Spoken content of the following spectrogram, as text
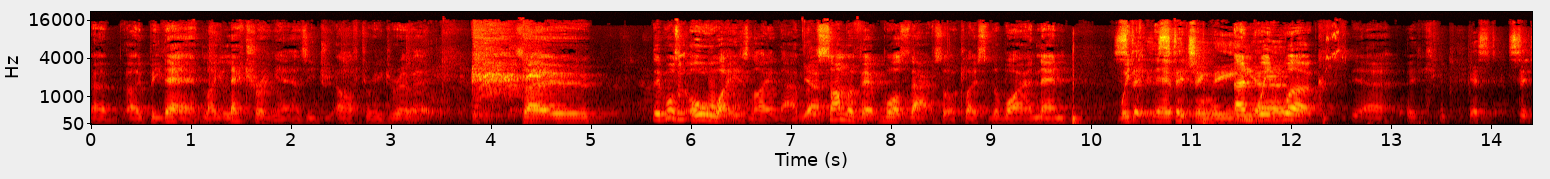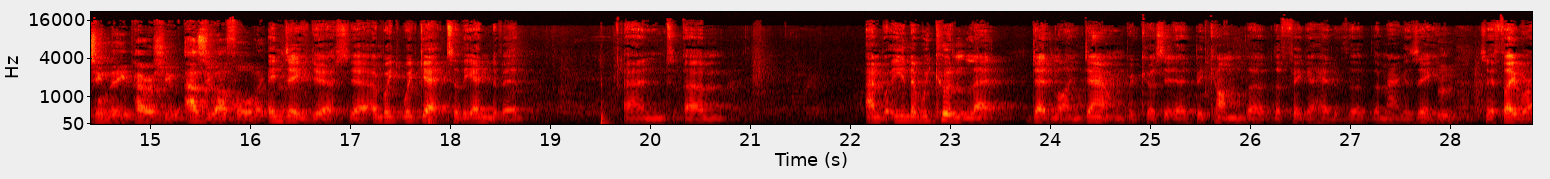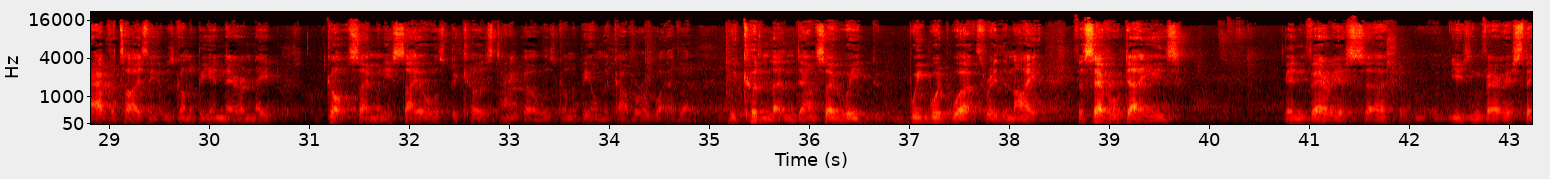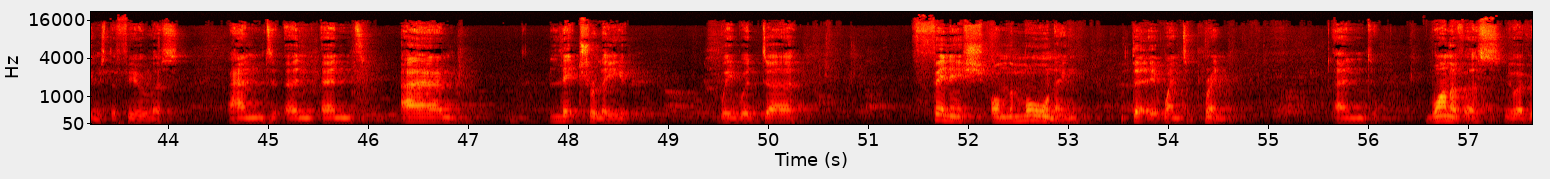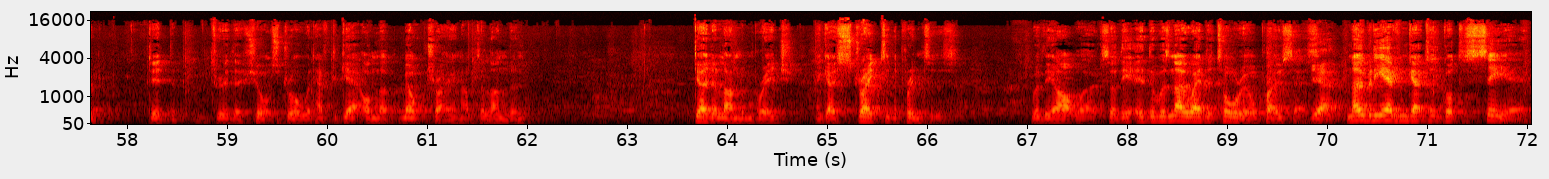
uh, I'd be there like lettering it as he after he drew it so it wasn't always like that but Yeah. some of it was that sort of close to the wire and then we'd, Sti- uh, stitching the and we'd uh, work yeah Yes, stitching the parachute as you are falling. Indeed, yes, yeah, and we'd, we'd get to the end of it, and um, and you know we couldn't let Deadline down because it had become the, the figurehead of the, the magazine. So if they were advertising it was going to be in there, and they got so many sales because Tank Girl was going to be on the cover or whatever, we couldn't let them down. So we we would work through the night for several days in various uh, using various things to fuel us, and and and and literally we would uh, finish on the morning that it went to print, and one of us, whoever did the drew the short straw, would have to get on the milk train up to London, go to London Bridge, and go straight to the printers with the artwork. So the, there was no editorial process. Yeah. Nobody even got to, got to see it.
